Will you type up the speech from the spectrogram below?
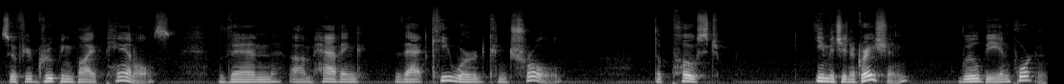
So if you're grouping by panels, then um, having that keyword control the post image integration will be important.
